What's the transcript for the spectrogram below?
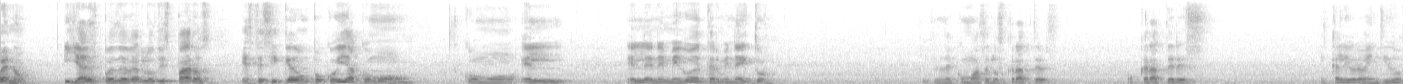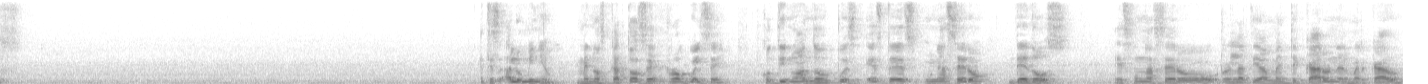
Bueno, y ya después de ver los disparos, este sí queda un poco ya como, como el, el enemigo de Terminator. Fíjense cómo hace los cráteres o cráteres. El calibre 22. Este es aluminio, menos 14 Rockwell C. Continuando, pues este es un acero D2. Es un acero relativamente caro en el mercado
